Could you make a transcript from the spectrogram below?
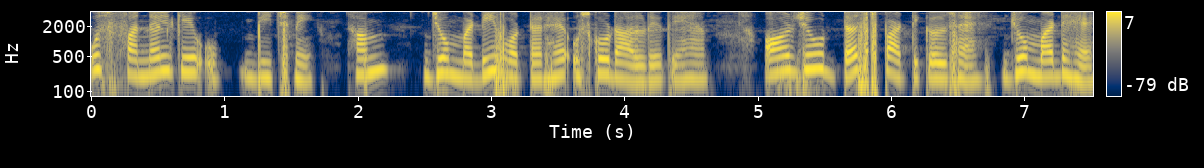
उस फ़नल के बीच में हम जो मडी वाटर है उसको डाल देते हैं और जो डस्ट पार्टिकल्स हैं, जो मड है,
